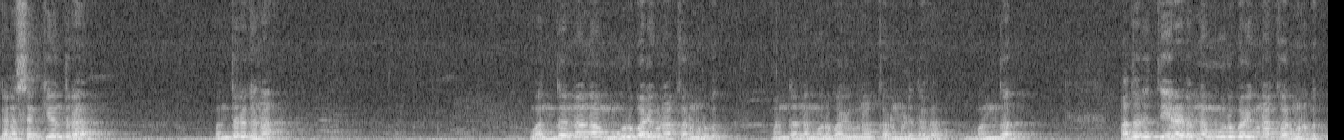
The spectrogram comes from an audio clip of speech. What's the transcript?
ಘನ ಸಂಖ್ಯೆ ಅಂದ್ರೆ ಒಂದರ ಘನ. ಒಂದನ್ನು ನಾವು ಮೂರು ಬಾರಿ ಗುಣಾಕಾರ ಮಾಡಬೇಕು. ಒಂದನ್ನು ಮೂರು ಬಾರಿ ಗುಣಾಕಾರ ಮಾಡಿದಾಗ ಒಂದ. ಅದೇ ರೀತಿ ಎರಡನ್ನ ಮೂರು ಬಾರಿ ಗುಣಾಕಾರ ಮಾಡಬೇಕು.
